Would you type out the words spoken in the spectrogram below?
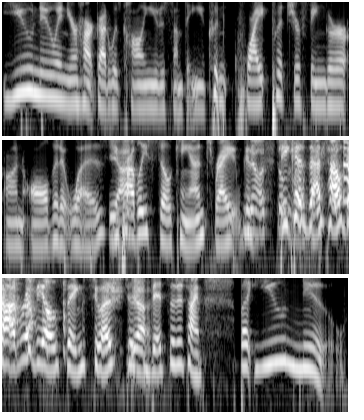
You knew in your heart God was calling you to something. You couldn't quite put your finger on all that it was. Yeah. You probably still can't, right? No, it's still because that's how God reveals things to us, just Yeah. bits at a time. But you knew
